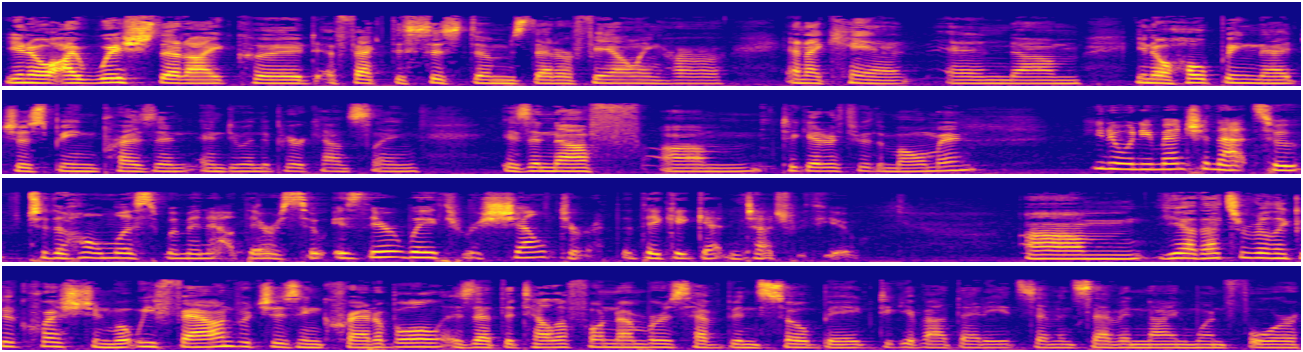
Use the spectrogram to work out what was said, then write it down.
you know, I wish that I could affect the systems that are failing her and I can't. And, um, you know, hoping that just being present and doing the peer counseling is enough um, to get her through the moment. You know, when you mention that, so to the homeless women out there, so is there a way through a shelter that they could get in touch with you? Um, yeah, that's a really good question. What we found, which is incredible, is that the telephone numbers have been so big to give out that 877 914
